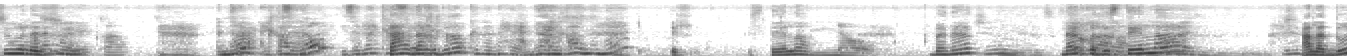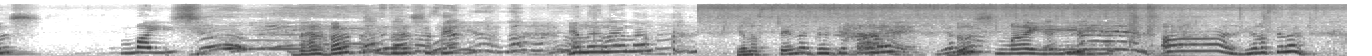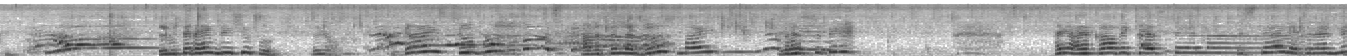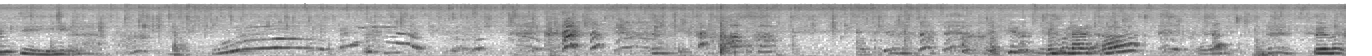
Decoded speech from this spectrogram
شو ولا شيء؟ عقاب النار عقاب. اذا ما كان. عقاب كنا نحن. يعني عقاب ننام ستيلا no بنات ناخذ ستيلا على الدوش. مي بهالبرد بهالشتاء. يلا يلا يلا يلا. يلا ستيلا جهزي حالك. دوش مي آه يلا ستيلا المتابعين بدهم يشوفوا. guys شوفوا. عملت لها دوش مي بهالشتاء هي عقابك يا ستيلا استنى ترى نمتي شوفوا العقاب ستيلا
